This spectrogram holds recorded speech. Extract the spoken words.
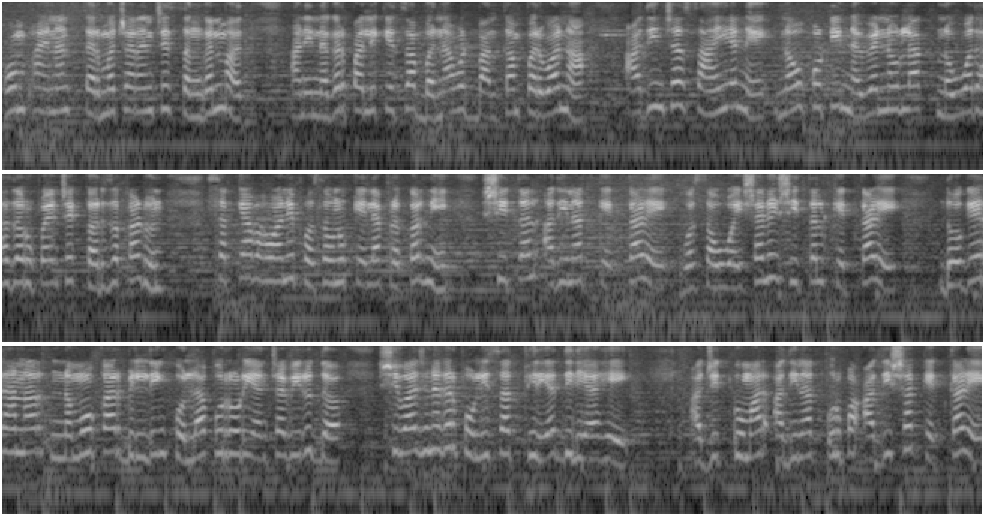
home finance कर्मचाऱ्यांचे संगनमत आणि नगरपालिकेचा बनावट बांधकाम परवाना आदींच्या सहाय्याने नऊ कोटी नव्याण्णव लाख नव्वद हजार रुपयांचे कर्ज काढून सख्या भावाने फसवणूक केल्याप्रकरणी शीतल आदिनाथ केतकाळे व सौ वैशाली शीतल केतकाळे दोघे राहणार नमोकार बिल्डिंग कोल्हापूर रोड यांच्या विरुद्ध शिवाजीनगर पोलिसात फिर्याद दिली आहे. अजित कुमार आदिनाथ उर्फ आदिशा केतकाळे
